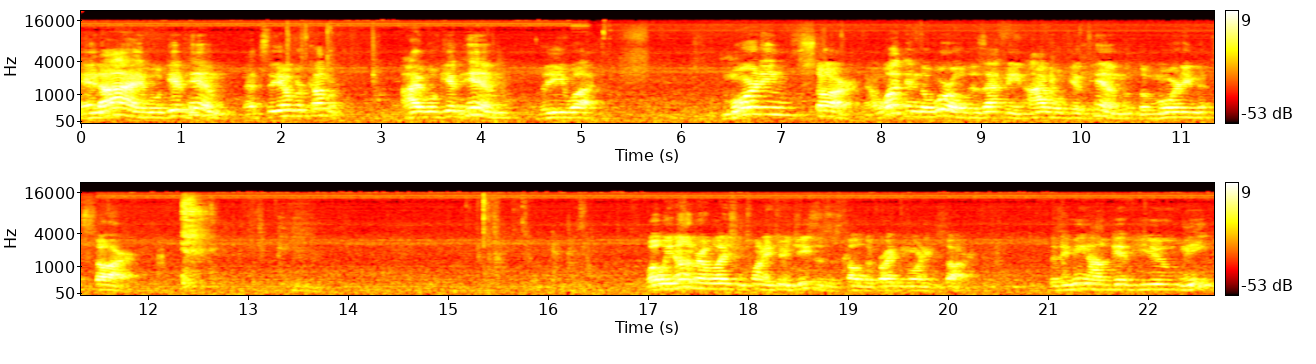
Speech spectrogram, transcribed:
And I will give him, that's the overcomer, I will give him the what? Morning star. Now, what in the world does that mean? I will give him the morning star. Well, we know in Revelation 22, Jesus is called the bright morning star. Does he mean I'll give you me?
